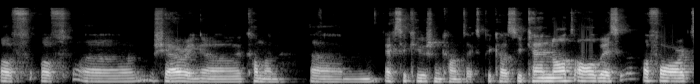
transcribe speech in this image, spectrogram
of of uh, sharing a common um, execution context because you cannot always afford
